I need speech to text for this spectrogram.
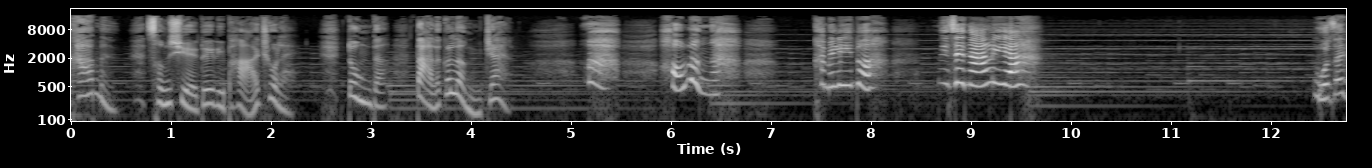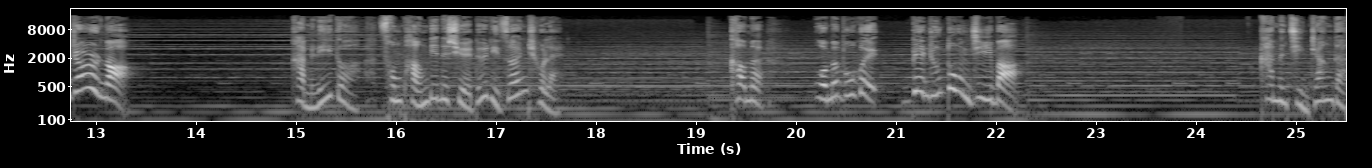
他们从雪堆里爬出来，冻得打了个冷战。啊，好冷啊！卡梅利多，你在哪里呀？我在这儿呢。卡梅利多从旁边的雪堆里钻出来。卡门，我们不会变成冻鸡吧？他们紧张的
